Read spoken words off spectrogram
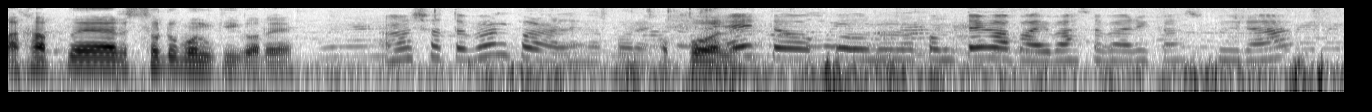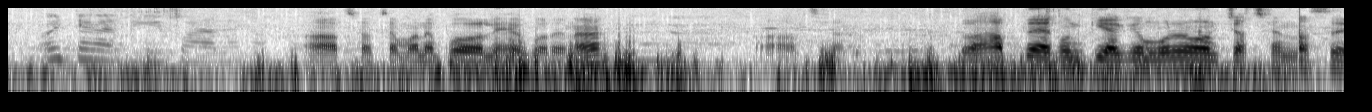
আর আপনার ছোট বোন কি করে? আমার ছোট বোন পড়ালেখা করে। এই তো কোনো রকম টাকা পাই বাসা বাড়ি কাজ কইরা ওই টাকা দিয়ে পড়ালেখা আচ্ছা আচ্ছা মানে পড়ালেখা করে না? আচ্ছা। তো আপনি এখন কি আগে মনে মনে চাচ্ছেন আছে?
